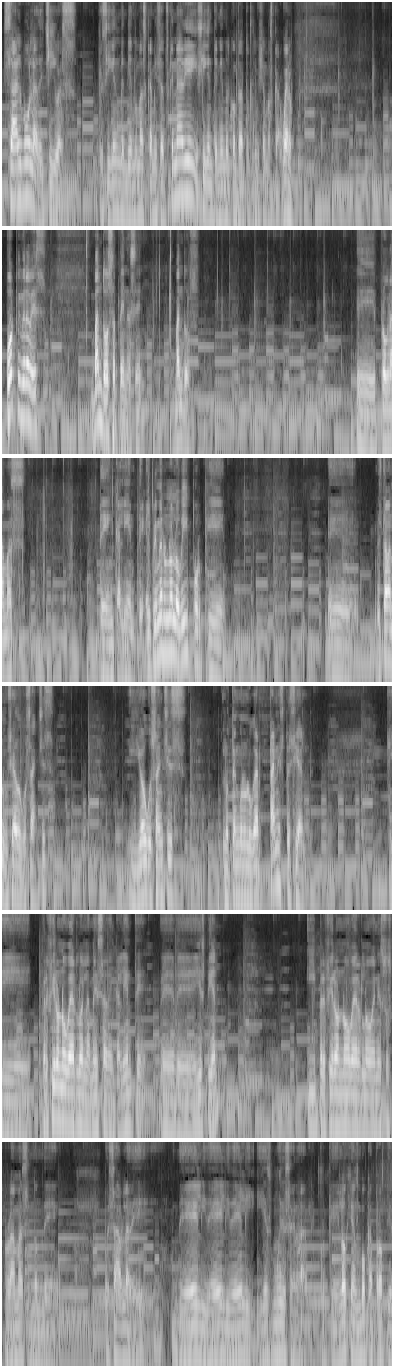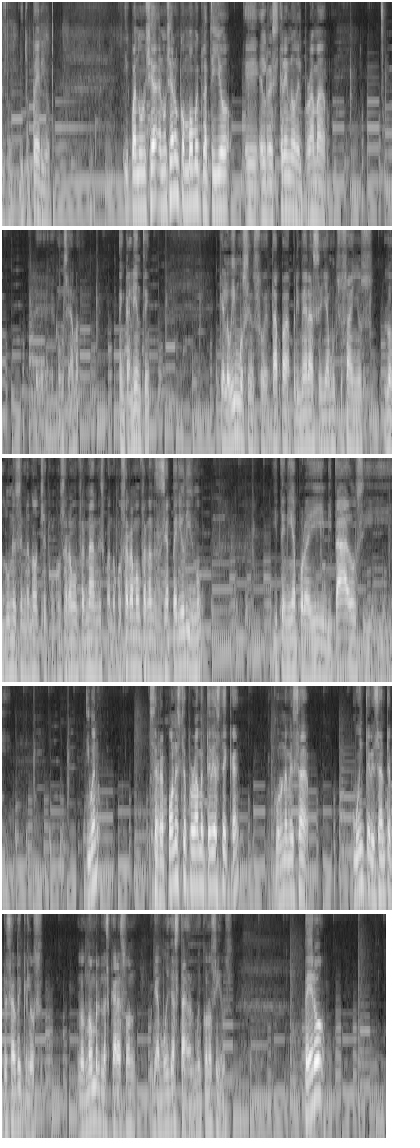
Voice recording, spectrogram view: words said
salvo la de Chivas, que siguen vendiendo más camisetas que nadie y siguen teniendo el contrato de televisión más caro. Bueno, por primera vez, van dos apenas, ¿eh? Van dos. Eh, programas de En Caliente. El primero no lo vi porque eh, estaba anunciado Hugo Sánchez y yo Hugo Sánchez lo tengo en un lugar tan especial que prefiero no verlo en la mesa de En Caliente de, ESPN y prefiero no verlo en esos programas en donde pues habla de, él y de él y de él y, es muy desagradable porque elogia en boca propia es vituperio. Y cuando anunciaron con bombo y platillo eh, el restreno del programa, eh, ¿cómo se llama? En Caliente, que lo vimos en su etapa primera hace ya muchos años, los lunes en la noche con José Ramón Fernández, cuando José Ramón Fernández hacía periodismo y tenía por ahí invitados y, y bueno, se repone este programa en TV Azteca con una mesa muy interesante a pesar de que los, los nombres, las caras son ya muy gastadas, muy conocidos. Pero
